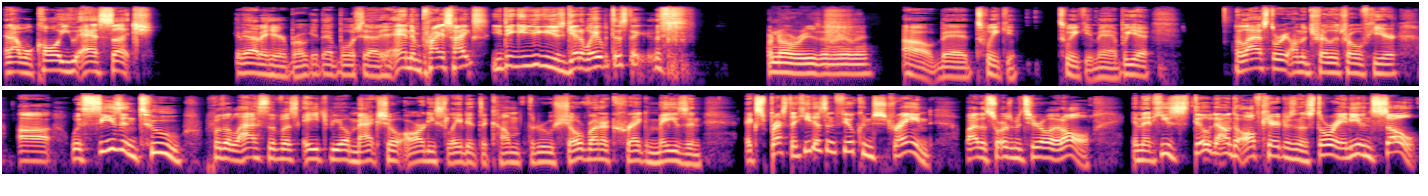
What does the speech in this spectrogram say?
and I will call you as such. Get out of here, bro. Get that bullshit out of here. And then price hikes. You think you, you can just get away with this thing? For no reason, really. Oh man, tweaking, tweaking, man. But yeah, the last story on the trailer trove here. Uh, with season two for The Last of Us HBO Max show already slated to come through, showrunner Craig Mazin expressed that he doesn't feel constrained by the source material at all, and that he's still down to off characters in the story. And even so,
